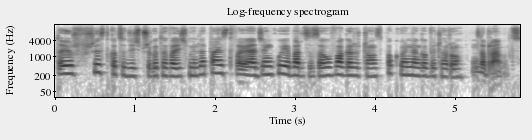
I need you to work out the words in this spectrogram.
To już wszystko, co dziś przygotowaliśmy dla Państwa. Ja dziękuję bardzo za uwagę, życzę spokojnego wieczoru. Dobranoc.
